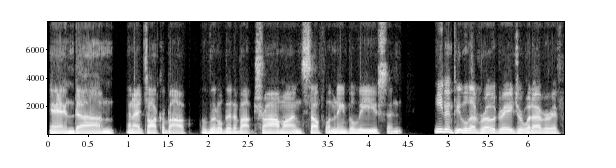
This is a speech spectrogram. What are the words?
And um, and I talk about a little bit about trauma and self-limiting beliefs and even people that have road rage or whatever. If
